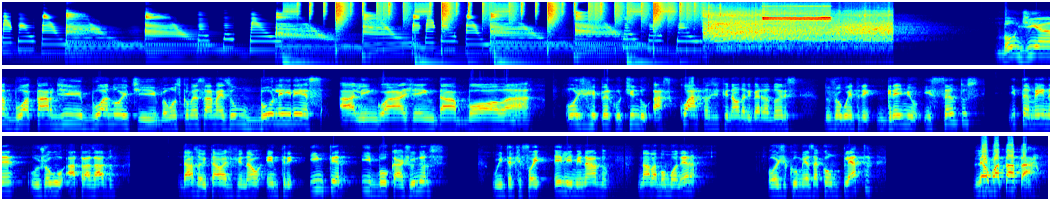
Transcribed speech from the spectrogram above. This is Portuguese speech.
Bom dia, boa tarde, boa noite. Vamos começar mais um Boleirês, a linguagem da bola. Hoje repercutindo as quartas de final da Libertadores do jogo entre Grêmio e Santos e também, né, o jogo atrasado das oitavas de final entre Inter e Boca Juniors. O Inter que foi eliminado na La Bombonera. Hoje com mesa completa. Léo Batata,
